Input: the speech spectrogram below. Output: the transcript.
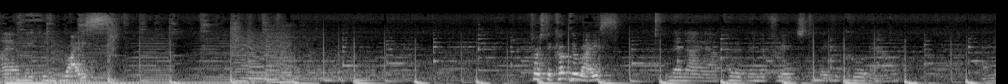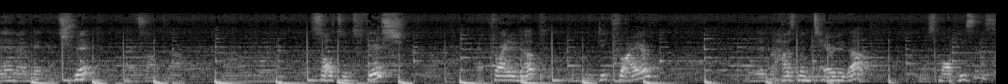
I am making rice. First, I cook the rice, and then I uh, put it in the fridge to make it cool down. And then I make a shrimp. I got uh, um, salted fish. I fried it up in the deep fryer. And my husband teared it up in small pieces.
